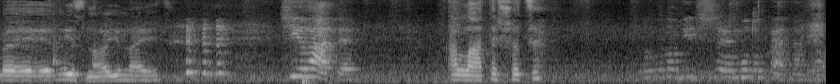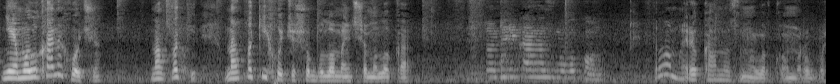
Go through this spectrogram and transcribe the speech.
Бе, Не знаю навіть. чи лате? А лате що це? Ну воно більше молока там. да. Ні, молока не хочу. Навпаки, навпаки хочу, щоб було менше молока. То американо з молоком. То американо з молоком роби.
